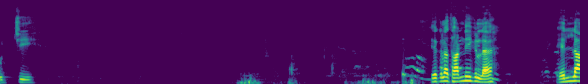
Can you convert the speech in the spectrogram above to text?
உச்சி. இதுக்கெல்லாம் தண்ணிக்குள்ள எல்லா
